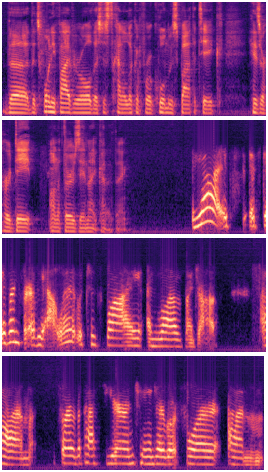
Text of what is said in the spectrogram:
the the 25 year old that's just kind of looking for a cool new spot to take his or her date on a Thursday night kind of thing. yeah, it's it's different for every outlet, which is why I love my job. Um, for the past year and change, I wrote for um,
